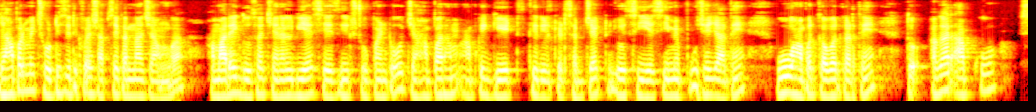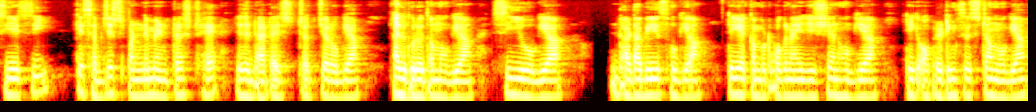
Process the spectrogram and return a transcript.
यहाँ पर मैं छोटी सी रिक्वेस्ट आपसे करना चाहूँगा। हमारा एक दूसरा चैनल भी है C S Geeks two point जहाँ पर हम आपके गेट के रिलेटेड सब्जेक्ट जो सी सी में पूछे जाते हैं, वो वहाँ पर कवर करते हैं। तो अगर आपको सी सी के सब्जेक्ट्स पढ़ने में इंटरेस्ट है, जैसे डाटा स्ट्रक्चर हो गया एल्गोरिदम हो गया सी हो गया डाटाबेस हो गया, ठीक है? कंप्यूटर ऑर्गेनाइजेशन हो गया ठीक है ऑपरेटिंग सिस्टम हो गया।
